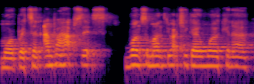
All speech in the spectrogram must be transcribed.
more of Britain. And perhaps it's once a month you actually go and work in a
